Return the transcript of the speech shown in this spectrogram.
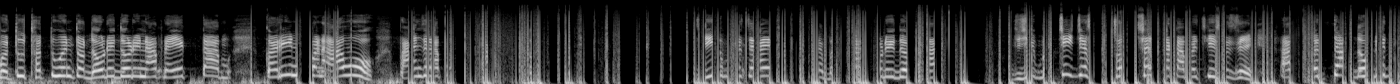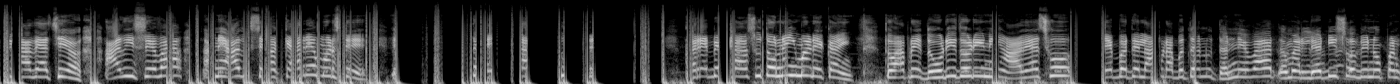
બધું થતું હોય ને તો દોડી દોડીને આપણે એકતા કરીને પણ આવો. પાંજરા જીવ બચાય. બધા દોડી દો જીવ બચી જશે સો ટકા બચી જશે. આ બધા દોડી દોડી આવ્યા છે. આવી સેવા અને આવી સેવા ક્યારે મળશે? ઘરે બેઠા હશું તો નહીં મળે કાંઈ. તો આપણે દોડી દોડીને આવ્યા છો. એ બદલ આપણા બધાનું ધન્યવાદ. અમારા લેડીસો બેનો પણ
